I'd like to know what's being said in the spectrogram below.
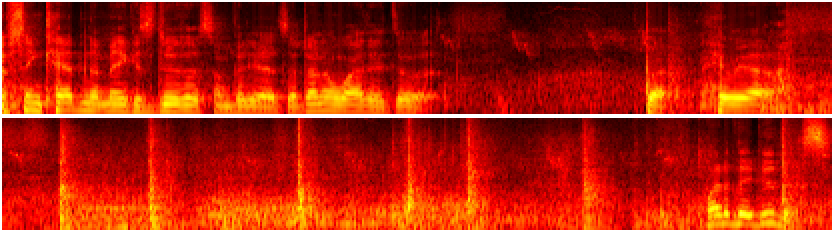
I've seen cabinet makers do this on videos. I don't know why they do it. But here we are. Why did they do this?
